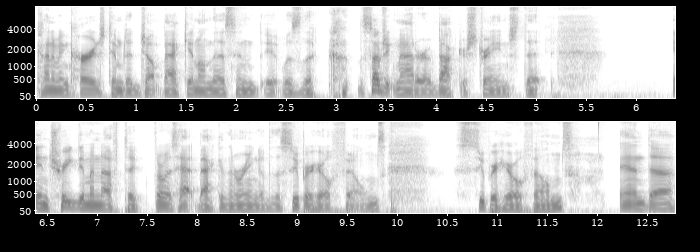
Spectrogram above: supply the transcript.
kind of encouraged him to jump back in on this, and it was the the subject matter of Doctor Strange that intrigued him enough to throw his hat back in the ring of the superhero films, superhero films. And uh,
